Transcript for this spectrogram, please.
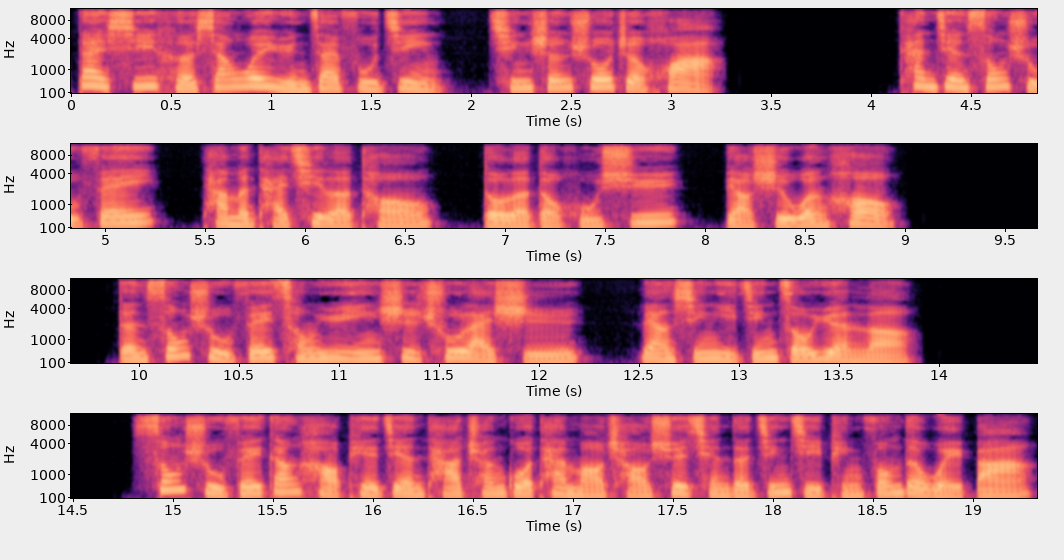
黛西和香薇云在附近轻声说着话。看见松鼠飞。他们抬起了头，抖了抖胡须，表示问候。等松鼠飞从育婴室出来时，亮星已经走远了。松鼠飞刚好瞥见他穿过炭毛巢穴前的荆棘屏风的尾巴。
